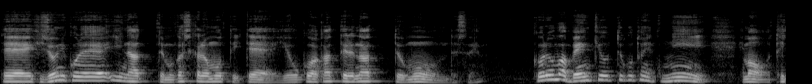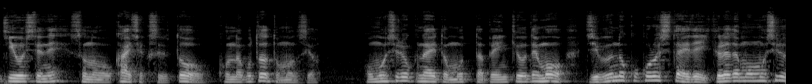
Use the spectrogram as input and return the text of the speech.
で、非常にこれいいなって昔から思っていて、よくわかってるなって思うんですね。これをまあ勉強ってことに、まあ、適用してね、その解釈すると、こんなことだと思うんですよ。面白くないと思った勉強でも、自分の心次第でいくらでも面白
